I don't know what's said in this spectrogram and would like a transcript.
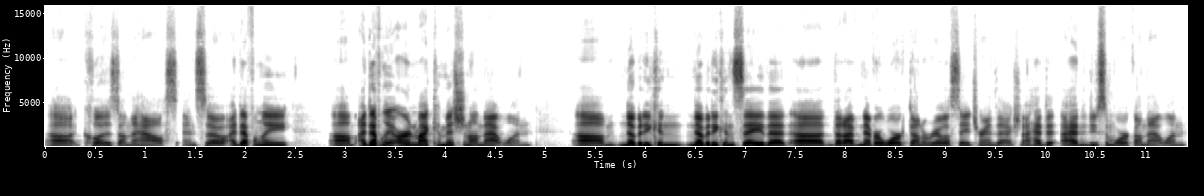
uh, closed on the house. And so I definitely um, I definitely earned my commission on that one. Um, nobody can nobody can say that uh, that I've never worked on a real estate transaction. I had to I had to do some work on that one.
